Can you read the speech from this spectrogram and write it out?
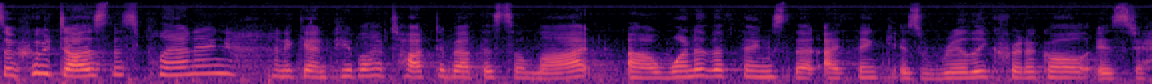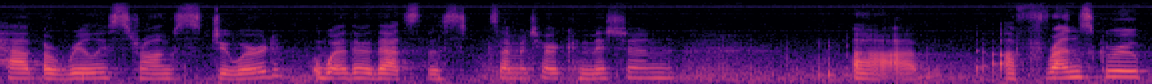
So who does this planning? And again, people have talked about this a lot. Uh, one of the things that I think is really critical is to have a really strong steward, whether that's the cemetery commission, uh, a friends group,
